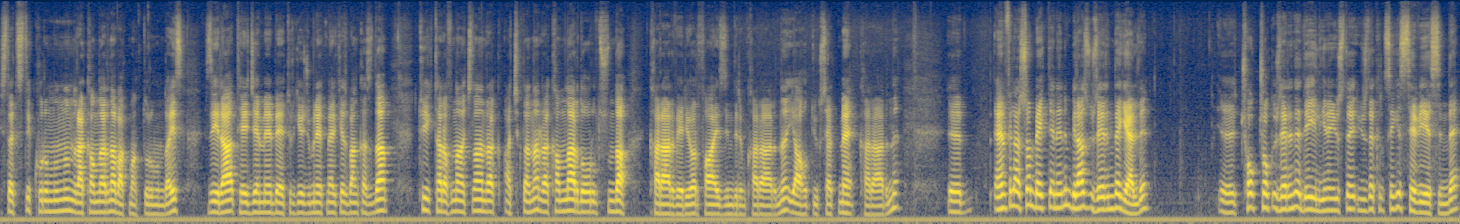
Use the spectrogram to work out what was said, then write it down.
İstatistik Kurumu'nun rakamlarına bakmak durumundayız. Zira TCMB Türkiye Cumhuriyet Merkez Bankası da TÜİK tarafından açıklanan, açıklanan rakamlar doğrultusunda karar veriyor faiz indirim kararını yahut yükseltme kararını. Ee, enflasyon beklenenin biraz üzerinde geldi. Ee, çok çok üzerinde değil yine yüzde 48 seviyesinde.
